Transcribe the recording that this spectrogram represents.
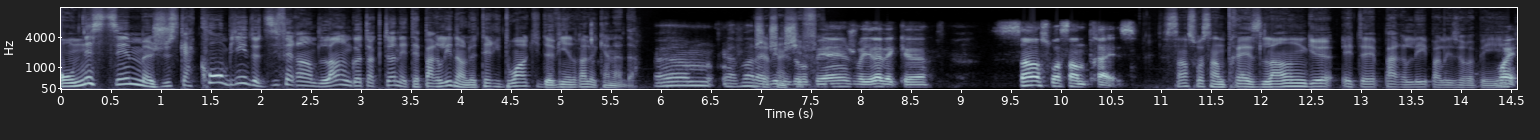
On estime jusqu'à combien de différentes langues autochtones étaient parlées dans le territoire qui deviendra le Canada? Euh, avant l'arrivée un des chiffre. Européens, je vais y aller avec euh, 173. 173 langues étaient parlées par les Européens Ouais.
